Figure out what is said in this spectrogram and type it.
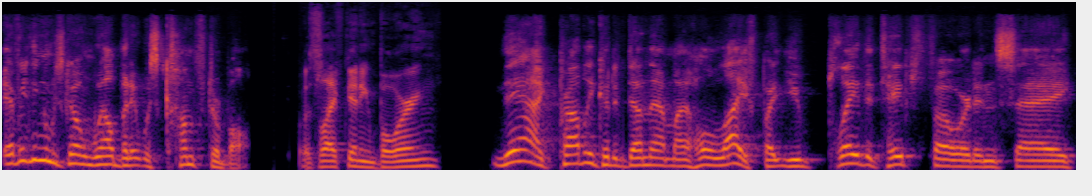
Everything was going well, but it was comfortable. Was life getting boring? Yeah, I probably could have done that my whole life, but you play the tapes forward and say,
